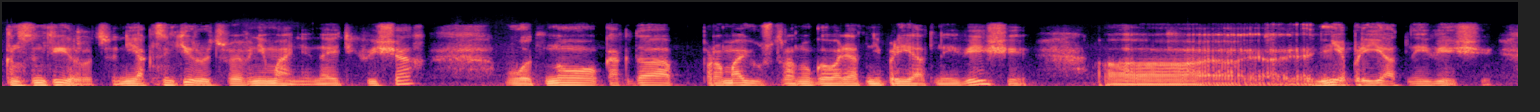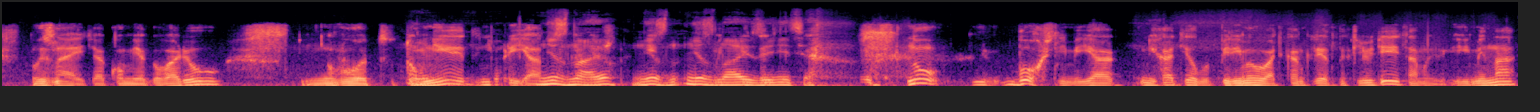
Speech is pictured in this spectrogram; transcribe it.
концентрироваться, не акцентировать свое внимание на этих вещах. Вот. Но когда про мою страну говорят неприятные вещи, неприятные вещи, вы знаете, о ком я говорю, вот, то мне это неприятно. Не знаю, не, не знаю, извините. Ну, бог с ними, я не хотел бы перемывать конкретных людей, там, и имена,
